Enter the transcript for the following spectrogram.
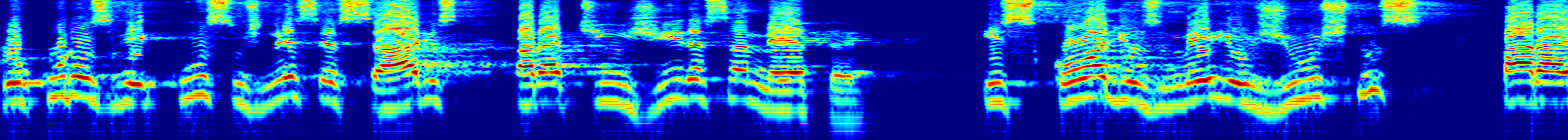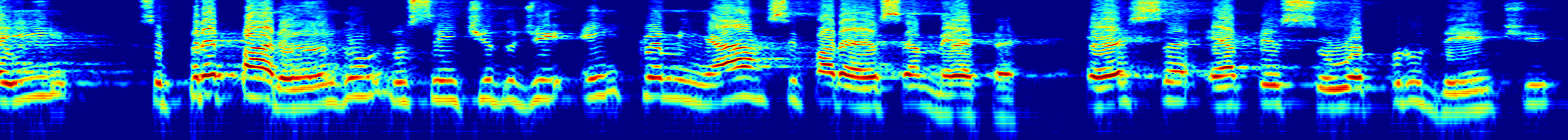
procura os recursos necessários para atingir essa meta. Escolhe os meios justos para ir se preparando no sentido de encaminhar-se para essa meta. Essa é a pessoa prudente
